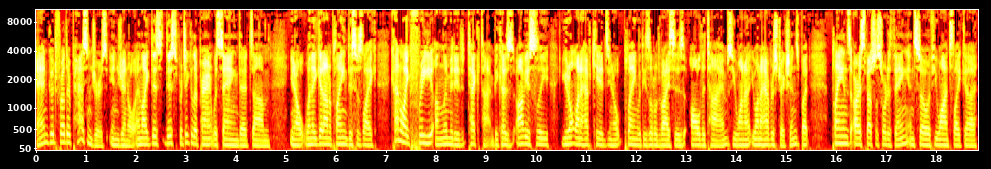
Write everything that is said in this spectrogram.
and good for other passengers in general. And like this, this particular parent was saying that, um, you know, when they get on a plane, this is like kind of like free unlimited tech time because obviously you don't want to have kids, you know, playing with these little devices all the time. So you want to, you want to have restrictions, but planes are a special sort of thing. And so if you want like a,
